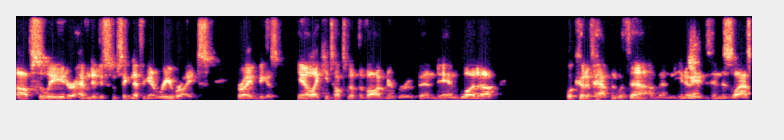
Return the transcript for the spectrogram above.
obsolete or having to do some significant rewrites, right? Because you know, like he talks about the Wagner Group and and what uh what could have happened with them, and you know, yeah. in his last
